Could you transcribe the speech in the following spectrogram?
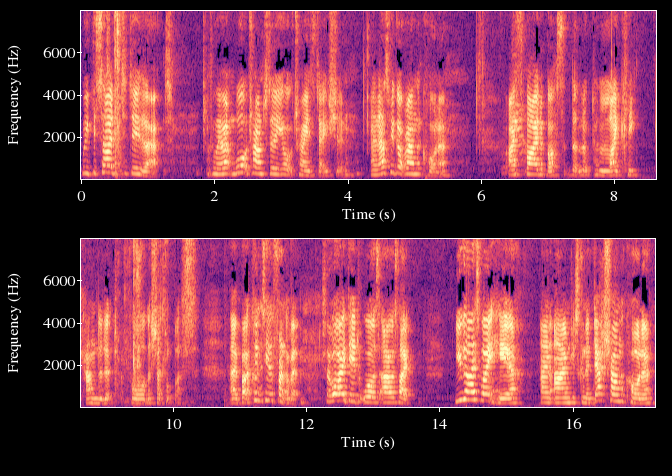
we decided to do that. So we went walked around to the York train station and as we got round the corner I spied a bus that looked a likely candidate for the shuttle bus. Uh, but I couldn't see the front of it. So what I did was I was like, you guys wait here and I'm just going to dash around the corner,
